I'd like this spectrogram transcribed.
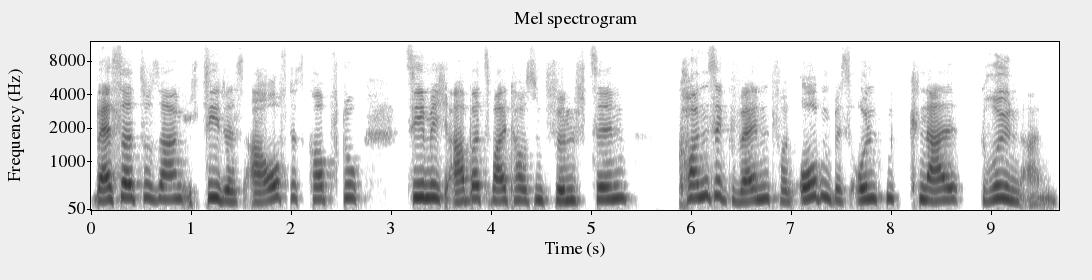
besser zu sagen, ich ziehe das auf, das Kopftuch, ziehe mich aber 2015 konsequent von oben bis unten knallgrün an.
